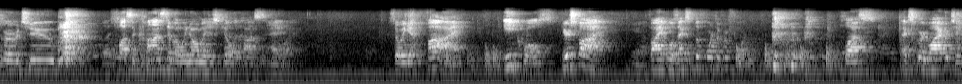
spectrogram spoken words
squared over two plus a constant, but we normally just kill the constant anyway. So we get phi equals, here's phi, Yeah. phi equals x to the fourth over four, plus x squared y over two,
